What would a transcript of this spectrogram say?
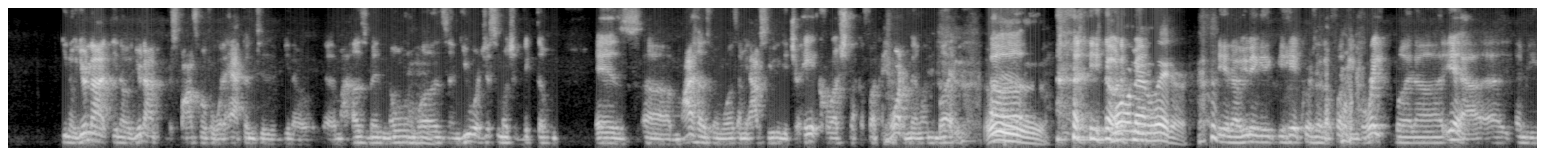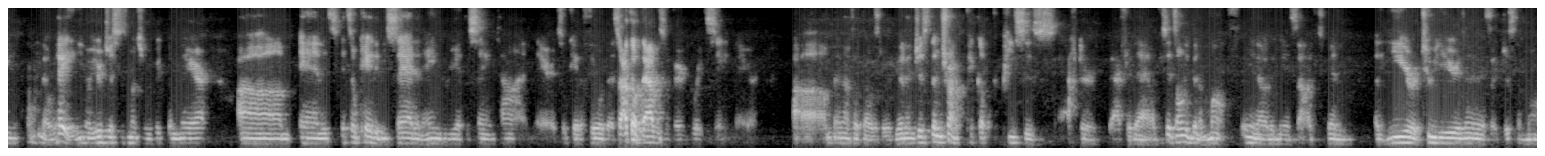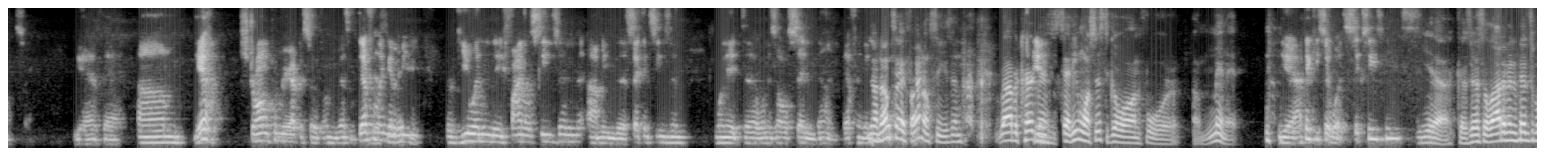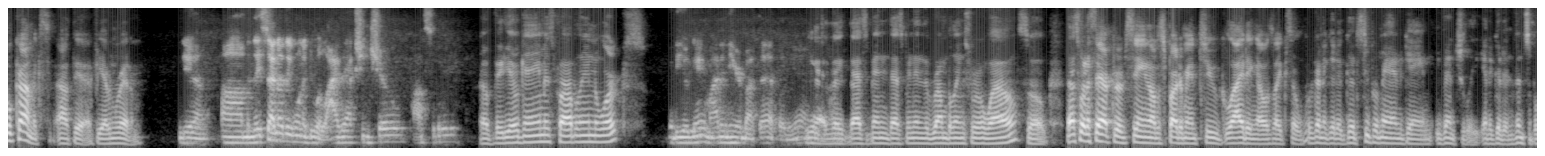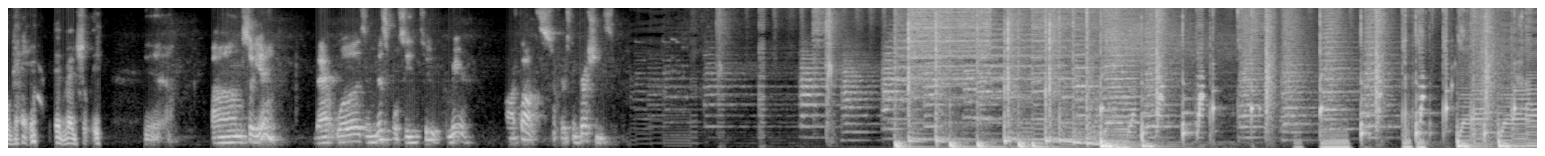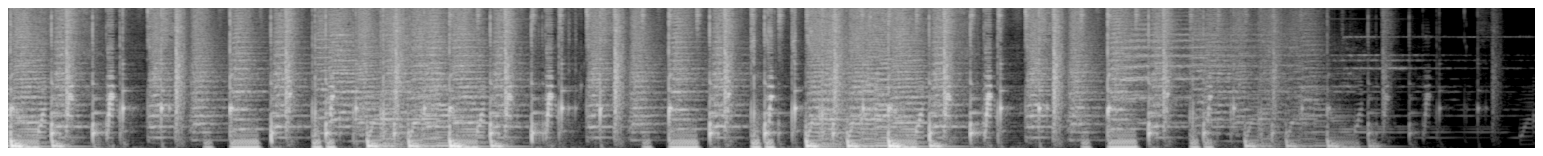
you know, you're not, you know, you're not responsible for what happened to, you know, uh, my husband Nolan mm-hmm. was, and you were just as much a victim as uh, my husband was. I mean, obviously you didn't get your head crushed like a fucking watermelon, but uh, you know, more on that later. you know, you didn't get your head crushed like a fucking grape, but uh, yeah, uh, I mean, you know, hey, you know, you're just as much of a victim there. Um, and it's it's okay to be sad and angry at the same time. There, it's okay to feel that. So I thought that was a very great scene there, um, and I thought that was really good. And just them trying to pick up the pieces after after that. Like I said, it's only been a month. You know what I mean? It's not like it's been a year or two years, and it's like just a month. So you have that. Um, yeah, strong premiere episode from That's definitely going to be reviewing the final season. I mean, the second season when it uh, when it's all said and done. Definitely. No, don't say final season. Robert Kirkman yeah. said he wants this to go on for a minute. yeah, I think he said what six seasons. Yeah, because there's a lot of Invincible comics out there if you haven't read them. Yeah, um, and they said I know they want to do a live action show possibly. A video game is probably in the works video game. I didn't hear about that, but yeah. Yeah, they, that's been that's been in the rumblings for a while. So that's what I said after seeing all the Spider-Man 2 gliding. I was like, so we're gonna get a good Superman game eventually and a good Invincible game eventually. Yeah. Um, so yeah, that was Invincible season two premiere. Our thoughts, first impressions.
